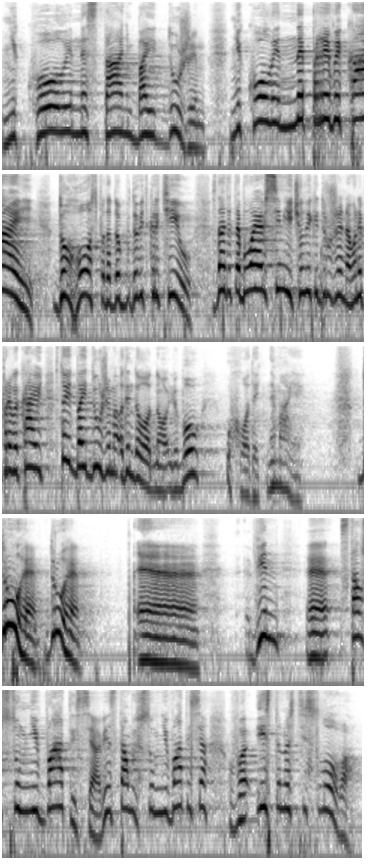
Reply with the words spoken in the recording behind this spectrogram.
Ніколи не стань байдужим, ніколи не привикай до Господа, до до відкриттів. Знаєте, це буває в сім'ї, чоловік і дружина, вони привикають, стоять байдужими один до одного. Любов уходить, немає. Друге, друге, е, він е, став сумніватися, він став сумніватися в істинності слова.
